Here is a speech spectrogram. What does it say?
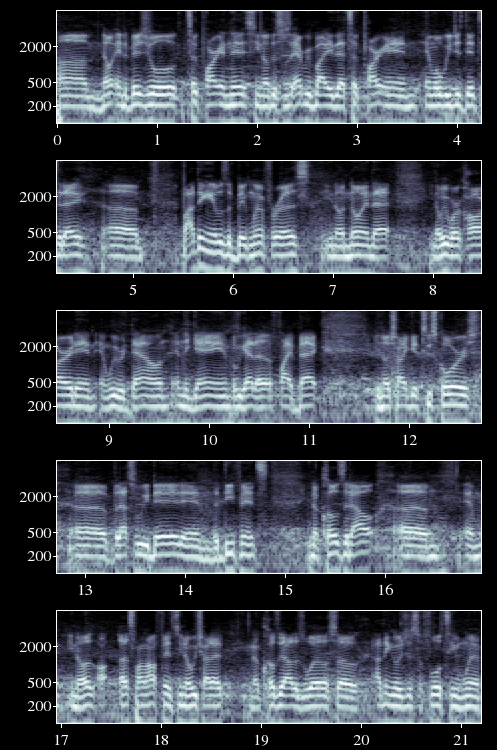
Um, no individual took part in this. You know, this was everybody that took part in, in what we just did today. Um, but I think it was a big win for us. You know, knowing that you know we worked hard and, and we were down in the game. We had to fight back. You know, try to get two scores. Uh, but that's what we did, and the defense, you know, closed it out. Um, and you know, us on offense, you know, we try to you know close it out as well. So I think it was just a full team win.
